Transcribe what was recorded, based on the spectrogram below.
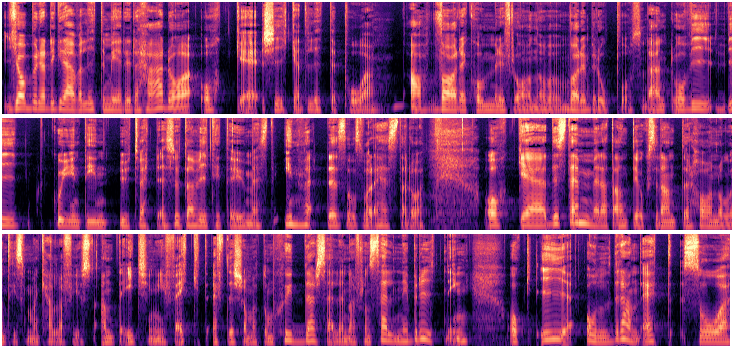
jag började gräva lite mer i det här då och eh, kikade lite på ja, var det kommer ifrån och vad det beror på. Och, sådär. och vi, vi går ju inte in utvärtes, utan vi tittar ju mest invärtes hos våra hästar. Då. Och eh, det stämmer att antioxidanter har något som man kallar för just anti-aging-effekt eftersom att de skyddar cellerna från cellnedbrytning. Och i åldrandet så,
